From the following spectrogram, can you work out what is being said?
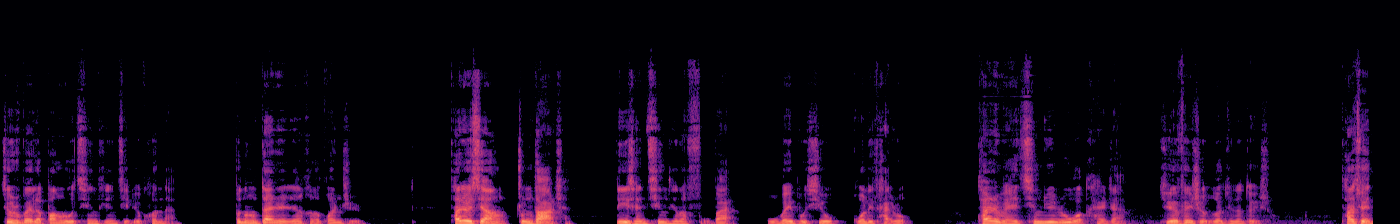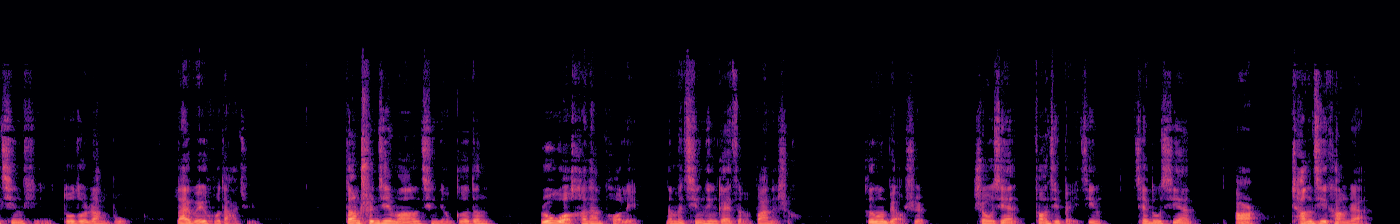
就是为了帮助清廷解决困难，不能担任任何的官职。他就向众大臣力陈清廷的腐败、武威不休、国力太弱。他认为清军如果开战，绝非是俄军的对手。他劝清廷多做让步，来维护大局。当醇亲王请教戈登，如果和谈破裂，那么清廷该怎么办的时候，戈登表示：首先放弃北京，迁都西安；二长期抗战，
